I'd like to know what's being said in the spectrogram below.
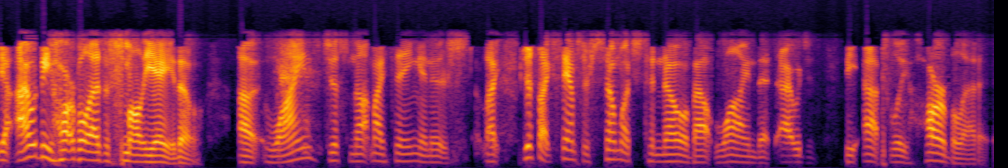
Yeah, I would be horrible as a sommelier though. Uh wine's just not my thing and there's like just like stamps there's so much to know about wine that I would just be absolutely horrible at it.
